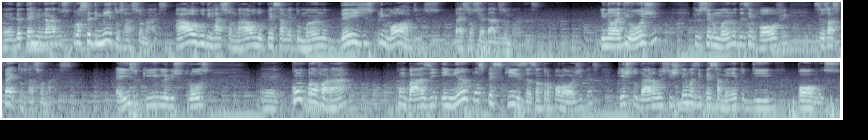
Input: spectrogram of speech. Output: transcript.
é, determinados procedimentos racionais. Há algo de racional no pensamento humano desde os primórdios das sociedades humanas. E não é de hoje que o ser humano desenvolve seus aspectos racionais. É isso que Levi-Strauss é, comprovará com base em amplas pesquisas antropológicas que estudaram os sistemas de pensamento de povos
